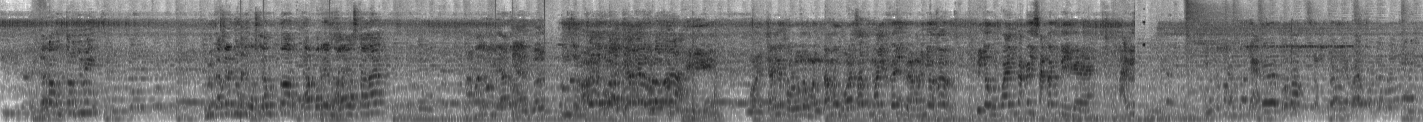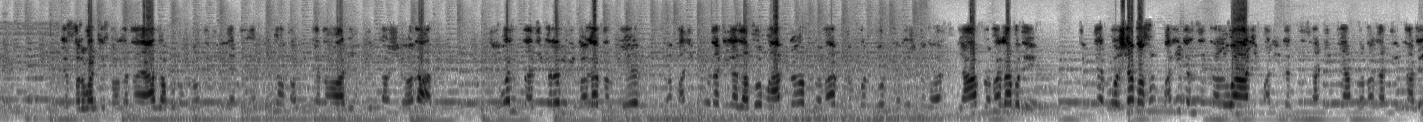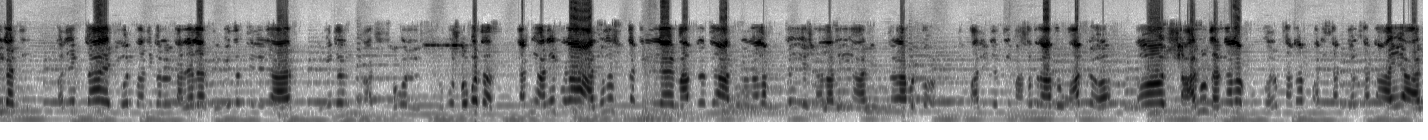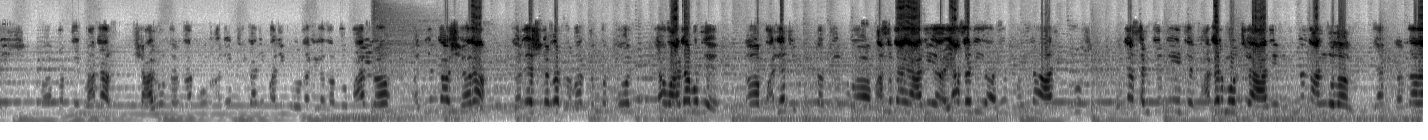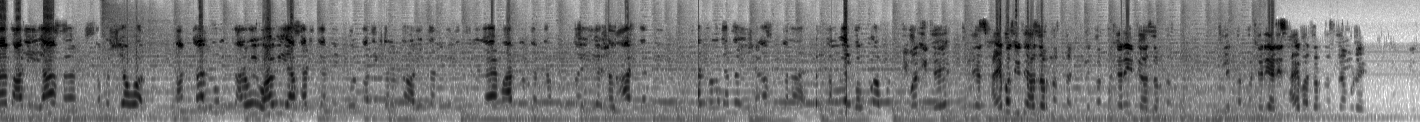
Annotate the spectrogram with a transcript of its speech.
ना उत्तर तुम्ही. तुम्ही कसं तुम्ही बसल्या उत्तर? या पर्यंत झाला असता का आम्हाला मग या- तुमचं एवढं करा. तुम्ही वरच्याने सोडवलं म्हणता मग वरचा तुम्हाला काही म्हणजे असं त्याच्या उपायांचा काही सांगत नाही काय? आणि सर्वांचे स्वागत आहे. आज आपण आणि शहरात जीवन प्राधिकरण विभागातर्फे पाणी पुरवठा केला जातो. मात्र प्रभाग नंबर दोन गणेश नगर या प्रभागामध्ये कित्येक वर्षापासून पाणी टंचाई चालू आहे आणि पाणी टंचाईसाठी त्या प्रभागातील नागरिकांनी अनेकदा जीवन प्राधिकरण कार्यालयात निवेदन दिलेले आहेत. निवेदन सोबतच त्यांनी अनेक वेळा आंदोलन सुद्धा केलेले आहे. मात्र त्या आंदोलनाला कुठेही यश आला नाही आणि उन्हाळ्यामध्ये पाणी टंचाई भासत राहतो. मात्र अ, शहाणू धरणाला खूप भरमसाठा पाणी जलसाठा आहे आणि प्रत्येक भागात शहाणू धरणातून अनेक ठिकाणी पाणी पुरवठा केला जातो. मात्र अंजनगाव शहरात गणेश नगर प्रभाग नंबर दोन या वार्डामध्ये पाण्याची खूप टंचाई भासत आहे? आणि यासाठी अनेक महिला आणि पुरुष मोठ्या संख्येने इथे घागर मोर्चे आणि मुंडन आंदोलन या करणार आहेत आणि या समस्येवर तात्काळ त्वरित कारवाई व्हावी यासाठी त्यांनी प्राधिकरणाला अनेकदा निवेदन केलेलं आहे. मात्र त्यांना कोणतंही यश आज त्यांनी बघू आपण इव्हन इथे इथले साहेबच इथे हजर नसतात. तिथे कर्मचारी इथे हजर नसतात. इथले कर्मचारी आणि साहेब हजर नसल्यामुळे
